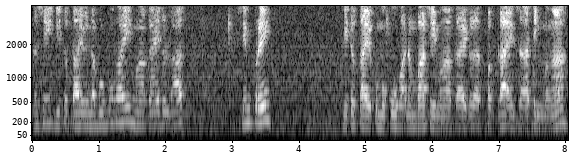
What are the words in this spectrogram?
Kasi dito tayo nabubuhay mga kaidol at siyempre dito tayo kumukuha ng base mga kaidol at pagkain sa ating mga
